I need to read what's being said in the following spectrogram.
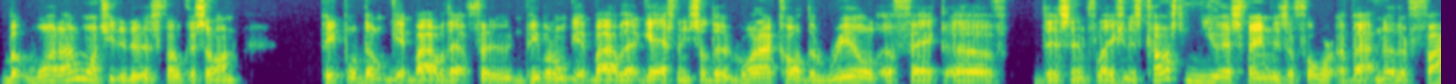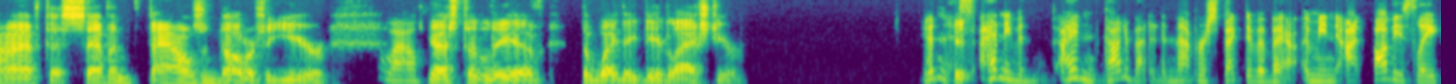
But what I want you to do is focus on people don't get by without food and people don't get by without gasoline. So the what I call the real effect of this inflation is costing U.S. families of four about another five to seven thousand dollars a year Wow. just to live the way they did last year. Goodness, It- I hadn't even I hadn't thought about it in that perspective. About I mean, I, obviously,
